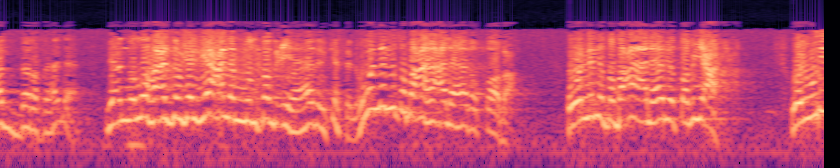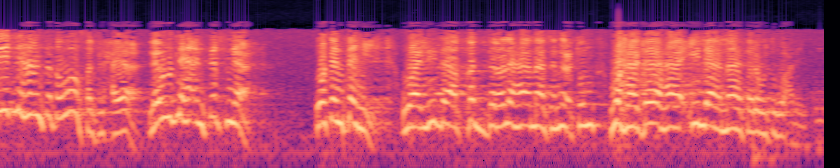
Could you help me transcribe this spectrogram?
قدر فهدى لأن الله عز وجل يعلم من طبعها هذا الكسل. هو الذي طبعها على هذا الطابع. هو الذي طبعها على هذه الطبيعة. ويريد لها أن تتواصل في الحياة. لا يريد لها أن تفنى وتنتهي. ولذا قدر لها ما سمعتم وهداها إلى ما تلوته عليكم.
